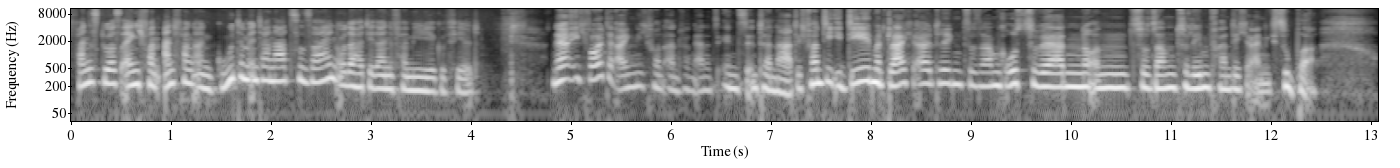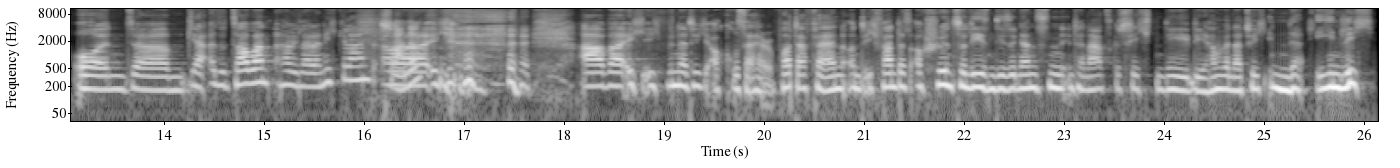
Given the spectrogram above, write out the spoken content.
Fandest du es eigentlich von Anfang an gut, im Internat zu sein oder hat dir deine Familie gefehlt? Na, ich wollte eigentlich von Anfang an ins Internat. Ich fand die Idee, mit Gleichaltrigen zusammen groß zu werden und zusammen zu leben, fand ich eigentlich super. Und ähm, ja, also zaubern habe ich leider nicht gelernt. Schade. Aber ich, aber ich, ich bin natürlich auch großer Harry Potter-Fan und ich fand das auch schön zu lesen, diese ganzen Internatsgeschichten, die, die haben wir natürlich in der, ähnlich,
